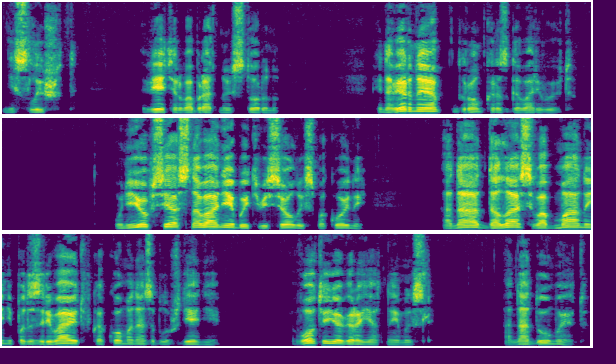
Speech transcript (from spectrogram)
Не слышит. Ветер в обратную сторону. И, наверное, громко разговаривают. У нее все основания быть веселой, спокойной. Она отдалась в обман и не подозревает, в каком она заблуждении. Вот ее вероятные мысли. Она думает.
